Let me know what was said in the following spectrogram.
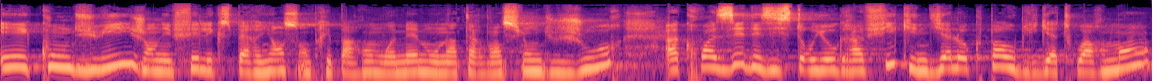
et conduit, j'en ai fait l'expérience en préparant moi-même mon intervention du jour, à croiser des historiographies qui ne dialoguent pas obligatoirement,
